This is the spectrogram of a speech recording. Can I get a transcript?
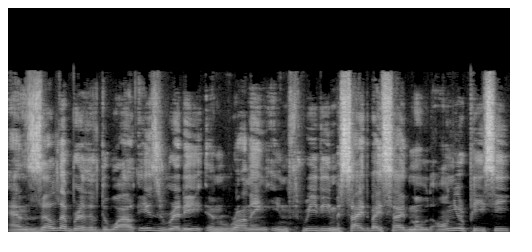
and Zelda Breath of the Wild is ready and running in 3D side-by-side -side mode on your PC,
